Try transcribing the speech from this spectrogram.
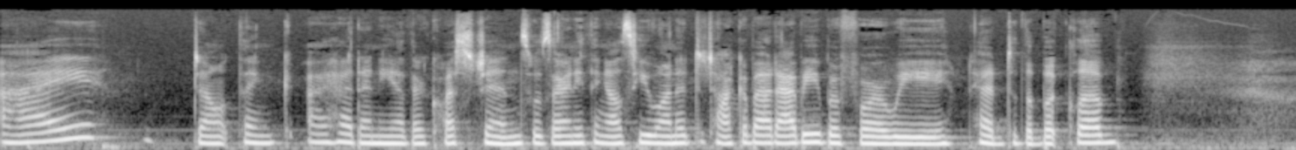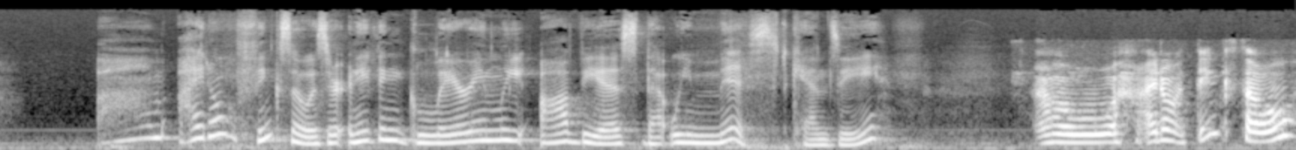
I don't think I had any other questions. Was there anything else you wanted to talk about, Abby, before we head to the book club? Um, I don't think so. Is there anything glaringly obvious that we missed, Kenzie? Oh, I don't think so.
